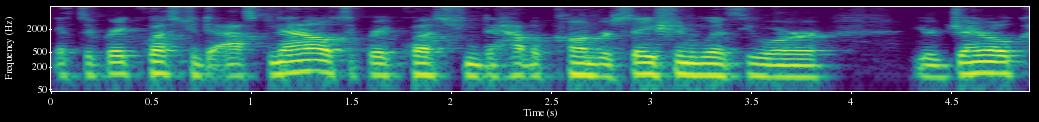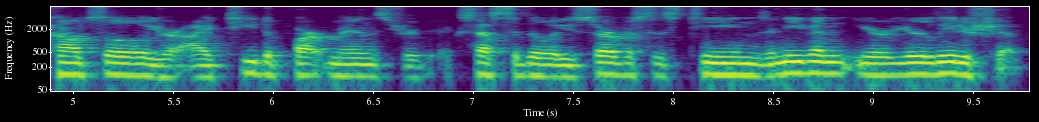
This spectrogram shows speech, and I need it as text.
It's a great question to ask now. It's a great question to have a conversation with your your general counsel, your IT departments, your accessibility services teams, and even your, your leadership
